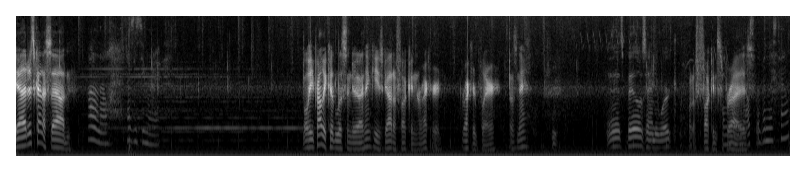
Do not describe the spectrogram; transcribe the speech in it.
Yeah, it is kind of sad. I don't know. It Doesn't seem right. Well, he probably could listen to it. I think he's got a fucking record, record player, doesn't he? Yeah, it's Bill's handiwork. What a fucking surprise. Anybody surprise. else live in this town?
